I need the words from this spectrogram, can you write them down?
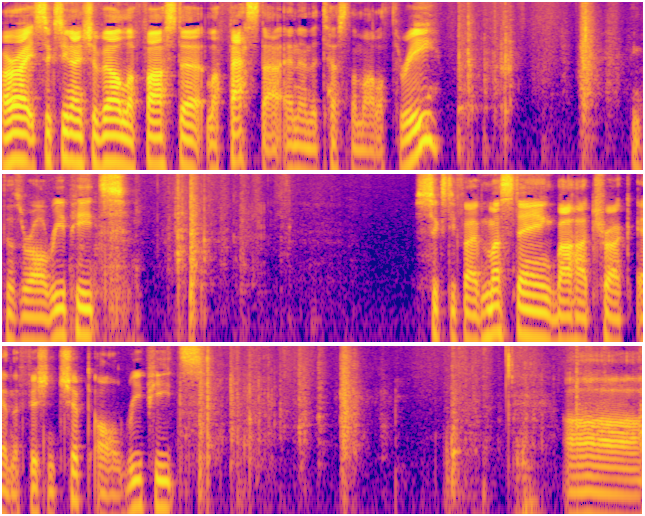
All right, 69 Chevelle, La Fasta, La Fasta, and then the Tesla Model 3. I think those are all repeats. 65 Mustang, Baja Truck, and the Fish and Chipped, all repeats. Uh,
